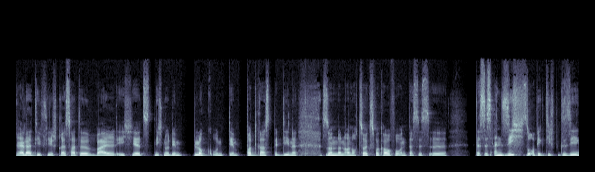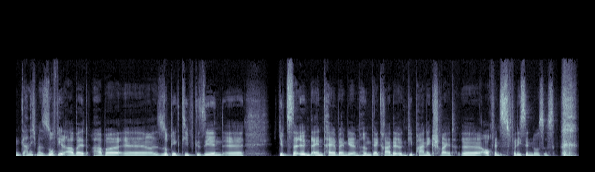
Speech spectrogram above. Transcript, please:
relativ viel Stress hatte, weil ich jetzt nicht nur den Blog und den Podcast bediene, sondern auch noch Zeugs verkaufe und das ist, äh, das ist an sich so objektiv gesehen gar nicht mal so viel Arbeit, aber äh, subjektiv gesehen äh, gibt es da irgendeinen Teil bei mir im Hirn, der gerade irgendwie Panik schreit, äh, auch wenn es völlig sinnlos ist.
